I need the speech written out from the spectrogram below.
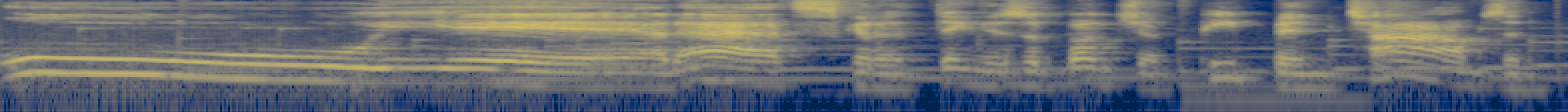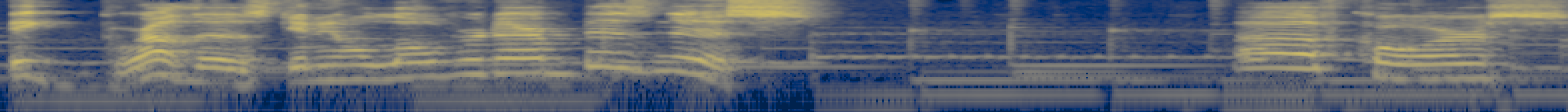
Oh yeah, that's gonna think there's a bunch of peeping toms and big brothers getting all over their business. Of course,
